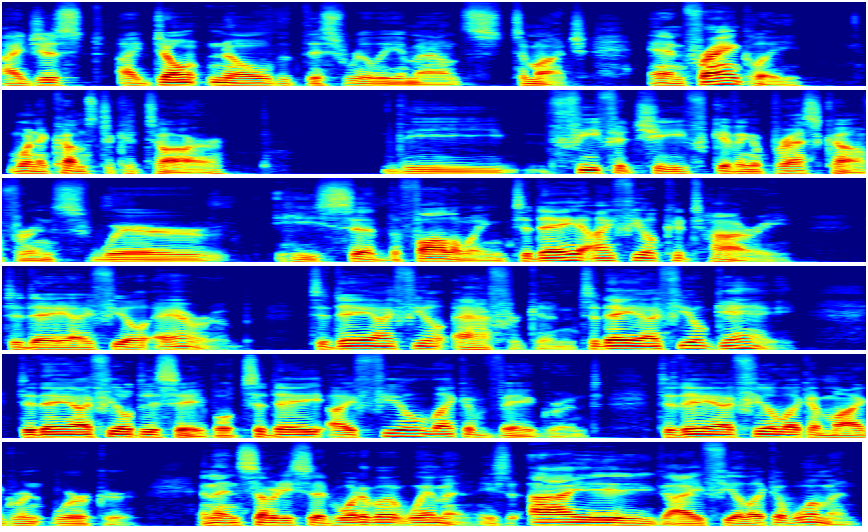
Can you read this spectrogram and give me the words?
I just I don't know that this really amounts to much. And frankly, when it comes to Qatar, the FIFA chief giving a press conference where he said the following: "Today I feel Qatari. Today I feel Arab. Today I feel African. Today I feel gay. Today I feel disabled. Today I feel like a vagrant. Today I feel like a migrant worker." And then somebody said, What about women? He said, I, I feel like a woman.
